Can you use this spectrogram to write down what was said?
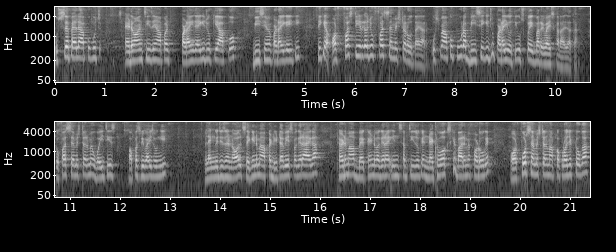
उससे पहले आपको कुछ एडवांस चीज़ें यहाँ पर पढ़ाई जाएगी, जो कि आपको बी में पढ़ाई गई थी, ठीक है? और फ़र्स्ट ईयर का जो फ़र्स्ट सेमेस्टर होता है यार, उसमें आपको पूरा बी की जो पढ़ाई होती है, उसको एक बार रिवाइज कराया जाता है। तो फ़र्स्ट सेमेस्टर में वही चीज़ वापस रिवाइज होंगी लैंग्वेजेस एंड ऑल सेकंड में आपका डेटाबेस वगैरह आएगा. थर्ड में आप बैकएंड वगैरह इन सब चीज़ों के नेटवर्क्स के बारे में पढ़ोगे. और फोर्थ सेमेस्टर में आपका प्रोजेक्ट होगा.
